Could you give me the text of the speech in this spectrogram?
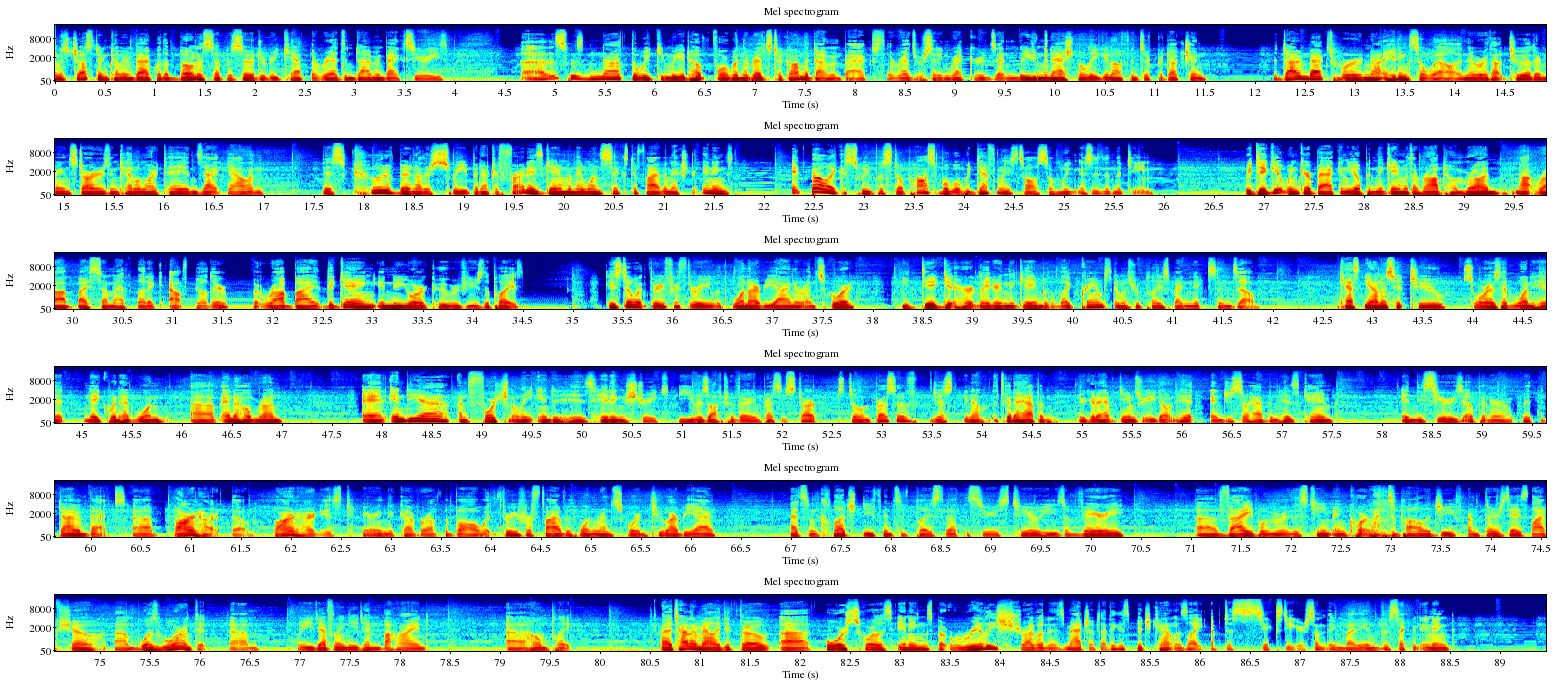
Everyone, Justin coming back with a bonus episode to recap the Reds and Diamondbacks series. Uh, this was not the weekend we had hoped for when the Reds took on the Diamondbacks. The Reds were setting records and leading the National League in offensive production. The Diamondbacks were not hitting so well, and they were without two of their main starters in Ketel Marte and Zach Gallen. This could have been another sweep, and after Friday's game when they won 6 to 5 in extra innings, it felt like a sweep was still possible, but we definitely saw some weaknesses in the team. We did get Winker back, and he opened the game with a robbed home run, not robbed by some athletic outfielder, but robbed by the gang in New York who reviews the plays. He still went 3 for 3 with one RBI and a run scored. He did get hurt later in the game with leg cramps and was replaced by Nick Senzel. Castellanos hit two, Suarez had one hit, Naquin had one, uh, and a home run. And India unfortunately ended his hitting streak. He was off to a very impressive start. Still impressive. Just, you know, it's going to happen. You're going to have games where you don't hit. And just so happened his came in the series opener with the Diamondbacks. Uh, Barnhart, though. Barnhart is tearing the cover off the ball. Went three for five with one run scored and two RBI. Had some clutch defensive plays throughout the series, too. He's a very uh, valuable member of this team. And Cortland's apology from Thursday's live show um, was warranted. Um, we definitely need him behind uh, home plate. Uh, Tyler Mahle did throw uh, four scoreless innings, but really struggled in his matchups. I think his pitch count was like up to 60 or something by the end of the second inning.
